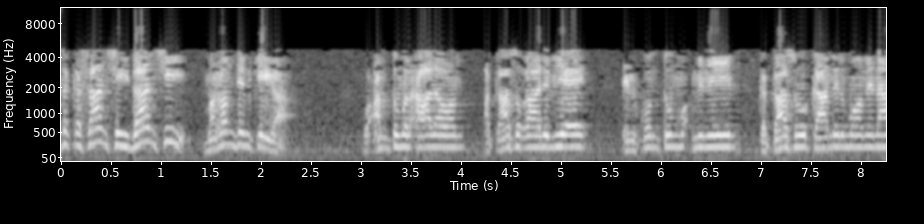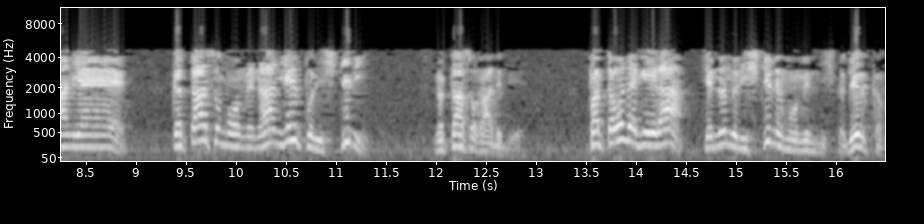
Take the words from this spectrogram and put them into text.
سے کسان شہیدان سی مغم جن کے گا وہ انتم العالم اکاس و غالب یہ ان کن تم کتاس و کامل مومنان یہ کتاس مومنان یہ پرشتی نہیں نہ تاس و غالب یہ پته ولګیلا چې نن رښتینه مؤمن نشته ډیر کم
